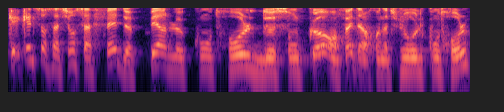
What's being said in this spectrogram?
Quelle sensation ça fait de perdre le contrôle de son corps en fait alors qu'on a toujours eu le contrôle?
